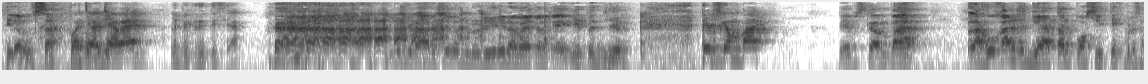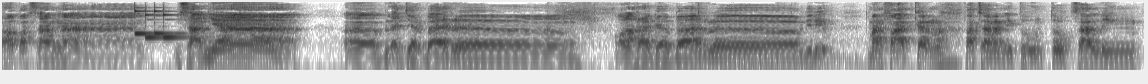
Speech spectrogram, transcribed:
Tidak usah. Buat cewek-cewek lebih kritis ya. Lu gimana sih lu bunuh diri namanya kalau kayak gitu, anjir. Tips keempat, Tips keempat, lakukan kegiatan positif bersama pasangan. Misalnya eh, belajar bareng, olahraga bareng. Jadi manfaatkanlah pacaran itu untuk saling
